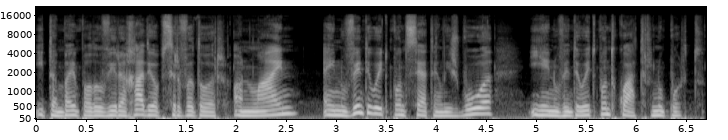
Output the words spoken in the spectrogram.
e também pode ouvir a Rádio Observador online em 98.7 em Lisboa e em 98.4 no Porto.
